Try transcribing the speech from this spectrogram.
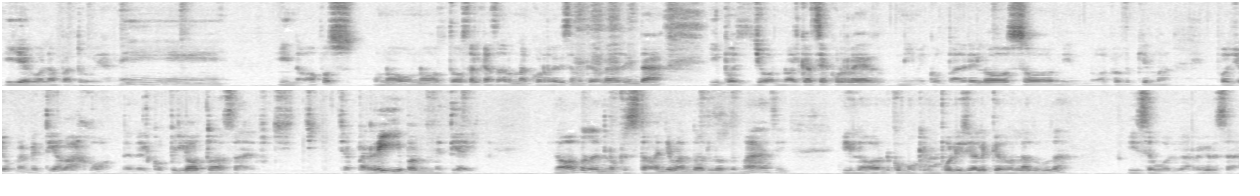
y llegó la patrulla y no pues uno, uno, dos alcanzaron a correr y se metieron a la vecindad y pues yo no alcancé a correr ni mi compadre el oso ni no acuerdo quién más pues yo me metí abajo en el copiloto hasta chaparrilla, me metí ahí. No, pues en lo que se estaban llevando a los demás y, y luego como que un policía le quedó la duda y se volvió a regresar.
